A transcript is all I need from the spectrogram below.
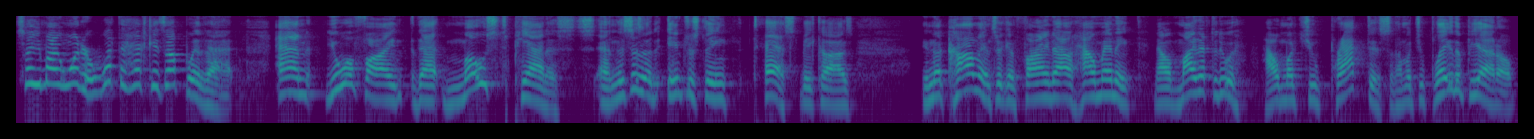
So you might wonder, what the heck is up with that? And you will find that most pianists, and this is an interesting test because in the comments we can find out how many. Now, it might have to do with how much you practice and how much you play the piano.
